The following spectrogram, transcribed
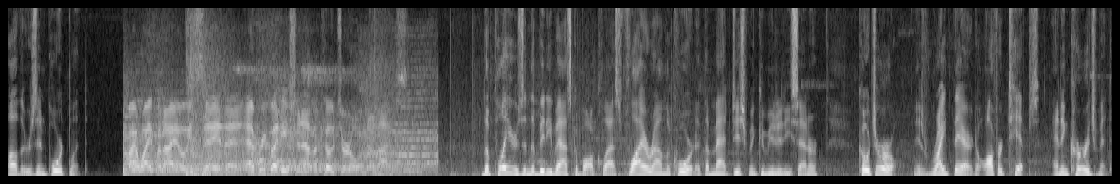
others in Portland. My wife and I always say that everybody should have a Coach Earl in their lives. The players in the Biddy basketball class fly around the court at the Matt Dishman Community Center. Coach Earl is right there to offer tips and encouragement.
